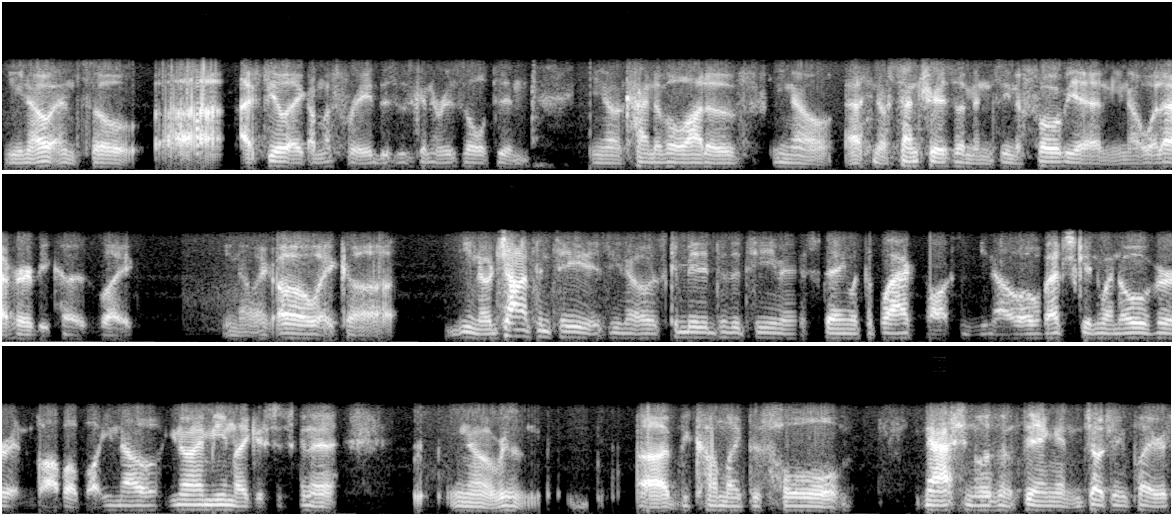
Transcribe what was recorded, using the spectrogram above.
you know, and so uh, I feel like I'm afraid this is going to result in, you know, kind of a lot of you know ethnocentrism and xenophobia and you know whatever because like, you know, like oh like uh you know, Jonathan Toews, you know, is committed to the team and is staying with the Blackhawks, and you know, Ovechkin went over and blah blah blah. You know, you know what I mean? Like it's just gonna, you know, uh, become like this whole nationalism thing and judging players'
